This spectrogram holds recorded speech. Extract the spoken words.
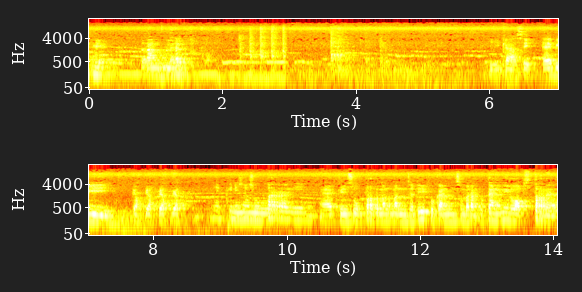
Jenenge terang bulan dikasih Ebi piok piok piok piok gini so super gini. Ebi super teman-teman. Jadi bukan sembarang udang ini lobster ya.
